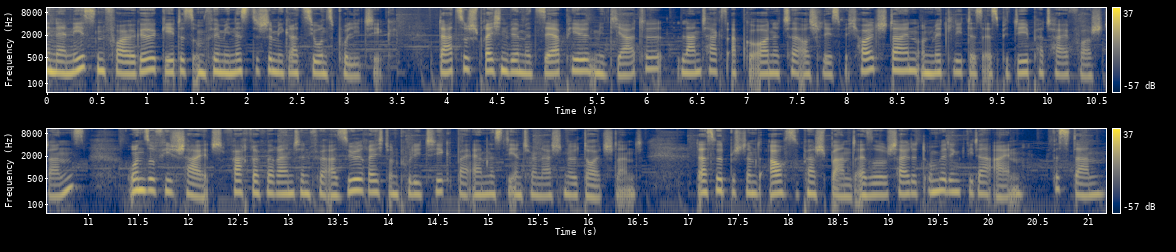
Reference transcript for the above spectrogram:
In der nächsten Folge geht es um feministische Migrationspolitik. Dazu sprechen wir mit Serpil Mediate, Landtagsabgeordnete aus Schleswig-Holstein und Mitglied des SPD-Parteivorstands, und Sophie Scheidt, Fachreferentin für Asylrecht und Politik bei Amnesty International Deutschland. Das wird bestimmt auch super spannend, also schaltet unbedingt wieder ein. Bis dann.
